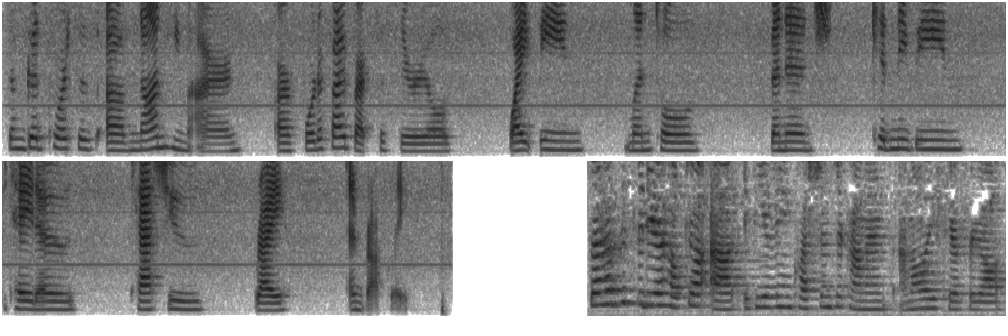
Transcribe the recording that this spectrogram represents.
Some good sources of non heme iron are fortified breakfast cereals, white beans, lentils, spinach, kidney beans, potatoes, cashews, rice, and broccoli. So I hope this video helped y'all out. If you have any questions or comments, I'm always here for y'all.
